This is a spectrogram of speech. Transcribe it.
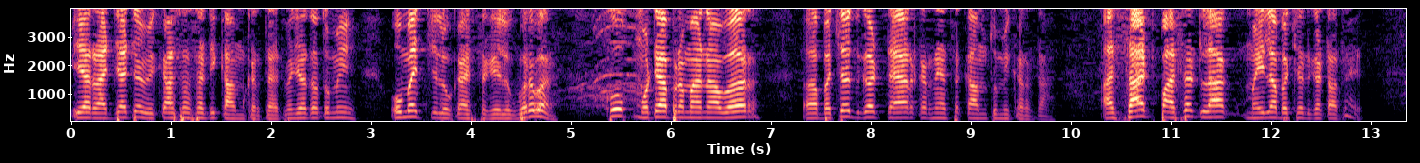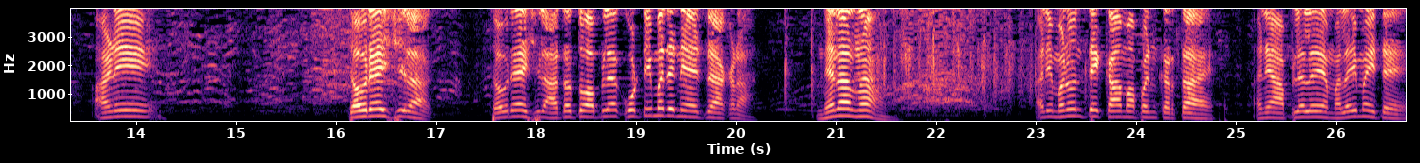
या राज्याच्या विकासासाठी काम करतायत. म्हणजे आता तुम्ही उमेदचे लोक आहेत सगळे लोक बरोबर? खूप मोठ्या प्रमाणावर बचत गट तयार करण्याचं काम तुम्ही करता. आज साठ पासष्ट लाख महिला बचत गटात आहेत. आणि चौऱ्याऐंशी लाख चौऱ्याऐंशी लाख. आता तो आपल्या कोटीमध्ये न्यायचा आहे आकडा. नेणार ना. आणि म्हणून ते काम आपण करताय. आणि आपल्याला मलाही माहीत आहे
